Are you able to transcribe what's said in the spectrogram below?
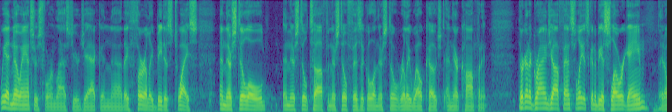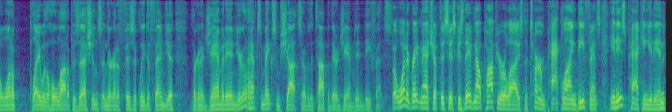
We had no answers for them last year, Jack, and uh, they thoroughly beat us twice. And they're still old, and they're still tough, and they're still physical, and they're still really well coached, and they're confident. They're going to grind you offensively. It's going to be a slower game. They don't want to play with a whole lot of possessions, and they're going to physically defend you. They're going to jam it in. You're going to have to make some shots over the top of their jammed in defense. But what a great matchup this is because they've now popularized the term pack line defense. It is packing it in,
